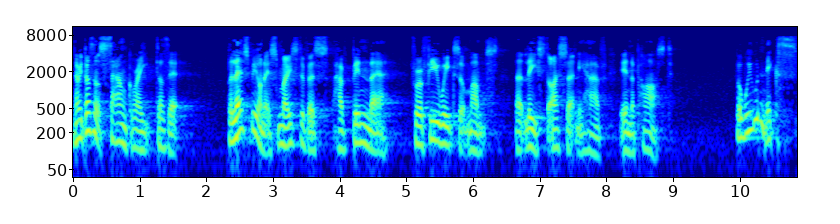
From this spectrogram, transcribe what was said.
Now, it doesn't sound great, does it? But let's be honest, most of us have been there for a few weeks or months, at least. I certainly have in the past. But we wouldn't, ex-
